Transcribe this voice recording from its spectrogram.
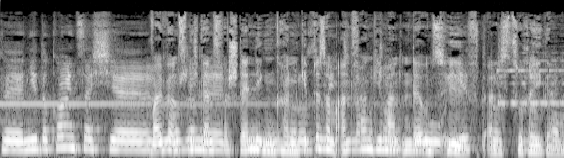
Weil wir uns nicht ganz verständigen können, gibt es am Anfang jemanden, der uns hilft, alles zu regeln.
